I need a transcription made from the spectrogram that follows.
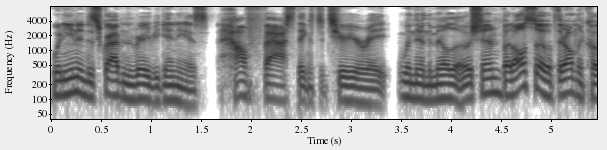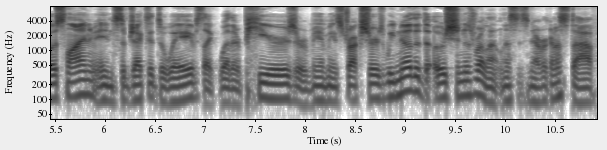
what Inna described in the very beginning is how fast things deteriorate when they're in the middle of the ocean, but also if they're on the coastline and subjected to waves, like whether piers or man made structures, we know that the ocean is relentless. It's never going to stop,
